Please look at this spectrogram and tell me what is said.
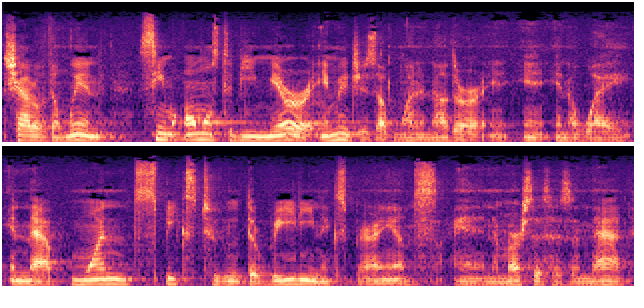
Shadow of the Wind seem almost to be mirror images of one another in, in, in, a way, in that one speaks to the reading experience and immerses us in that,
